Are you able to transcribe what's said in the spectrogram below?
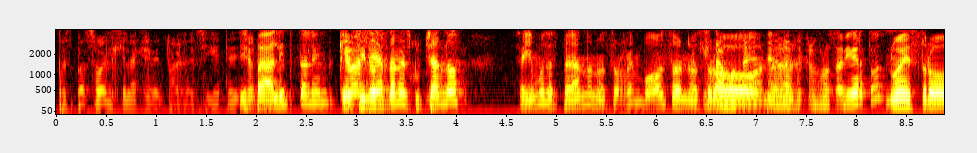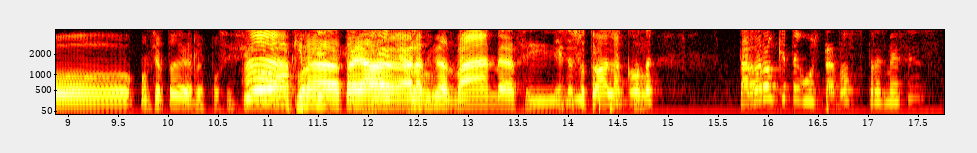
pues pasó al Hell and Heaven para la siguiente Y edición. para Lip Talent, ¿Qué que si nos están ¿Qué escuchando, seguimos esperando nuestro reembolso, Aquí nuestro, estamos, ¿eh? Tienen los micrófonos abiertos. nuestro concierto de reposición, Ah, que iban a traer a, las mismas bandas y, Ese es y toda la cosa. ¿Tardaron qué te gusta? ¿Dos, tres meses?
